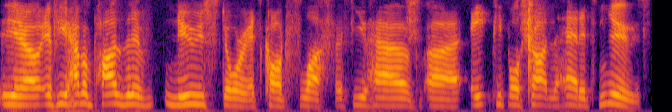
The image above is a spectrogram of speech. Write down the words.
you know, if you have a positive news story, it's called fluff. If you have uh, eight people shot in the head, it's news.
